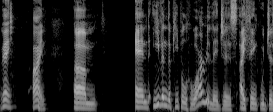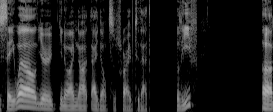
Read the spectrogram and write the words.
okay, fine. Um, and even the people who are religious, I think, would just say, well, you're, you know, I'm not, I don't subscribe to that belief. Uh,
